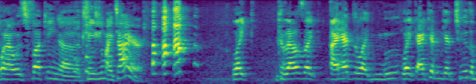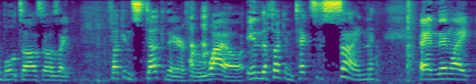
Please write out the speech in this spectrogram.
When I was fucking uh, changing my tire, like, because I was like, I had to like move, like, I couldn't get two of the bolts off, so I was like, fucking stuck there for a while in the fucking Texas sun, and then like,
